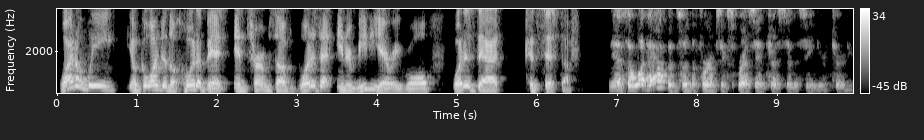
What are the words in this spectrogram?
why don't we you know, go under the hood a bit in terms of what is that intermediary role? What does that consist of? Yeah, so what happens when the firms express interest in a senior attorney?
